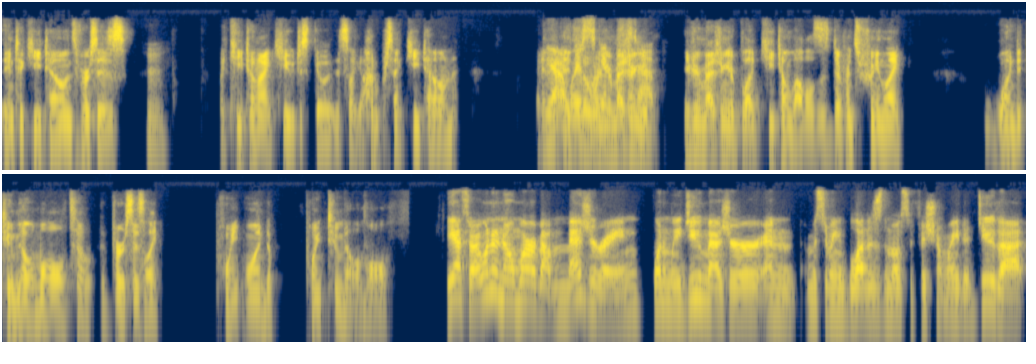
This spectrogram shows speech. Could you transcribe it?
into ketones versus Hmm. Like ketone IQ just go, it's like 100% ketone. And, Yeah, and so when you're measuring your, if you're measuring your blood ketone levels, there's a difference between like one to two millimole to versus like 0.1 to 0.2 millimole. Yeah, so I want to know more about measuring. When we do measure, and I'm assuming blood is the most efficient way to do that,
